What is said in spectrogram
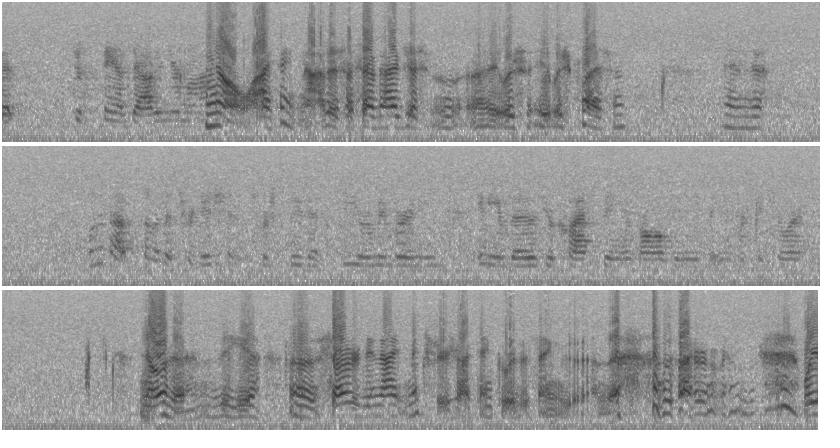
that just stands out in your mind? No, I think not. As I said, I just uh, it was it was pleasant, and. Uh, about some of the traditions for students? Do you remember any any of those? Your class being involved in anything in particular? No, the the uh, uh, Saturday night mixers I think were the things that, that I remember. We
